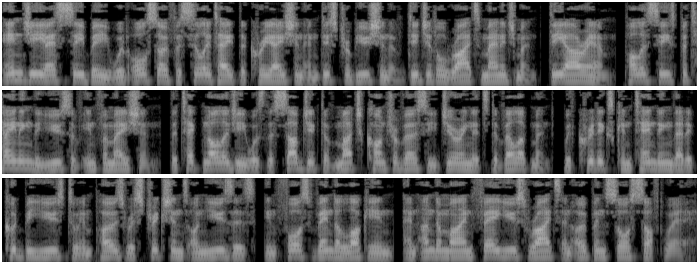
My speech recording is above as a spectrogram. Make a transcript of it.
NGSCB would also facilitate the creation and distribution of digital rights management (DRM) policies pertaining the use of information. The technology was the subject of much controversy during its development, with critics contending that it could be used to impose restrictions on users, enforce vendor lock-in, and undermine fair use rights and open source software.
